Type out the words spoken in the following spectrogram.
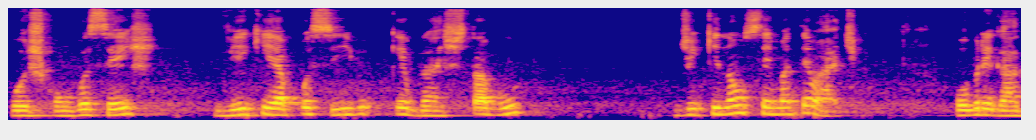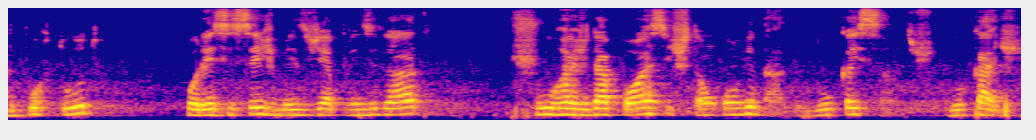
pois com vocês vi que é possível quebrar este tabu de que não sei matemática. Obrigado por tudo, por esses seis meses de aprendizado. Churras da posse estão convidados. Lucas Santos. Lucas,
